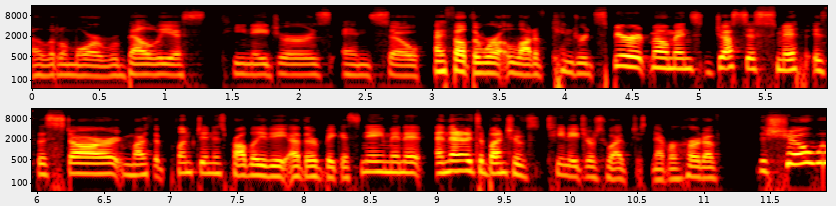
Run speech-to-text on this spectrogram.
a little more rebellious teenagers. And so I felt there were a lot of kindred spirit moments. Justice Smith is the star. Martha Plimpton is probably the other biggest name in it. And then it's a bunch of teenagers who I've just never heard of. The show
